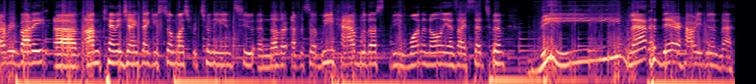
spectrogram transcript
everybody. Uh, I'm Kenny Jang. Thank you so much for tuning in to another episode. We have with us the one and only, as I said to him, the Matt Adair. How are you doing, Matt?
